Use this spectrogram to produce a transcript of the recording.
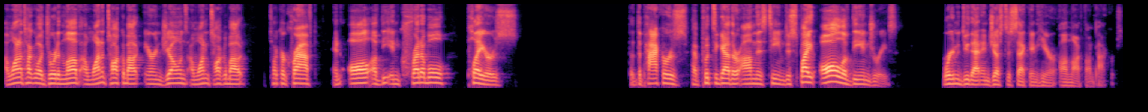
I want to talk about Jordan Love. I want to talk about Aaron Jones. I want to talk about Tucker Kraft and all of the incredible players that the Packers have put together on this team, despite all of the injuries. We're going to do that in just a second here on Locked On Packers.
